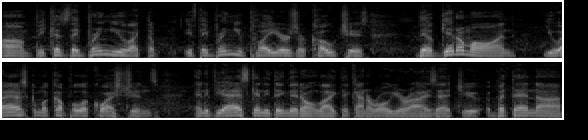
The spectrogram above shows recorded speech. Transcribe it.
um, because they bring you like the if they bring you players or coaches, they'll get them on you ask them a couple of questions, and if you ask anything they don't like, they kind of roll your eyes at you. But then, uh,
